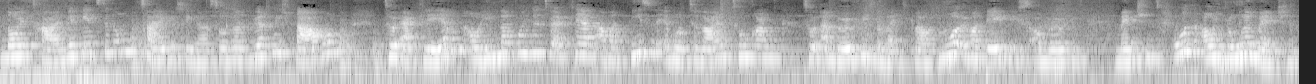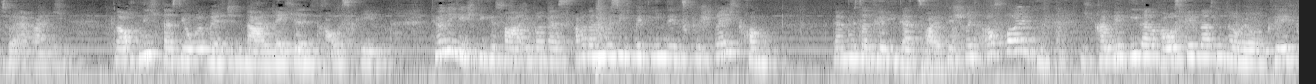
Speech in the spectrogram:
neutral, mir geht es nicht um Zeigefinger, sondern wirklich darum, zu erklären, auch Hintergründe zu erklären, aber diesen emotionalen Zugang zu ermöglichen, weil ich glaube, nur über den ist es auch möglich, Menschen und auch junge Menschen zu erreichen. Ich glaube nicht, dass junge Menschen da lächelnd rausgehen. Natürlich ist die Gefahr immer das, aber dann muss ich mit ihnen ins Gespräch kommen. Dann muss natürlich der zweite Schritt auch folgen. Ich kann nicht die dann rausgehen lassen und sagen, okay,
